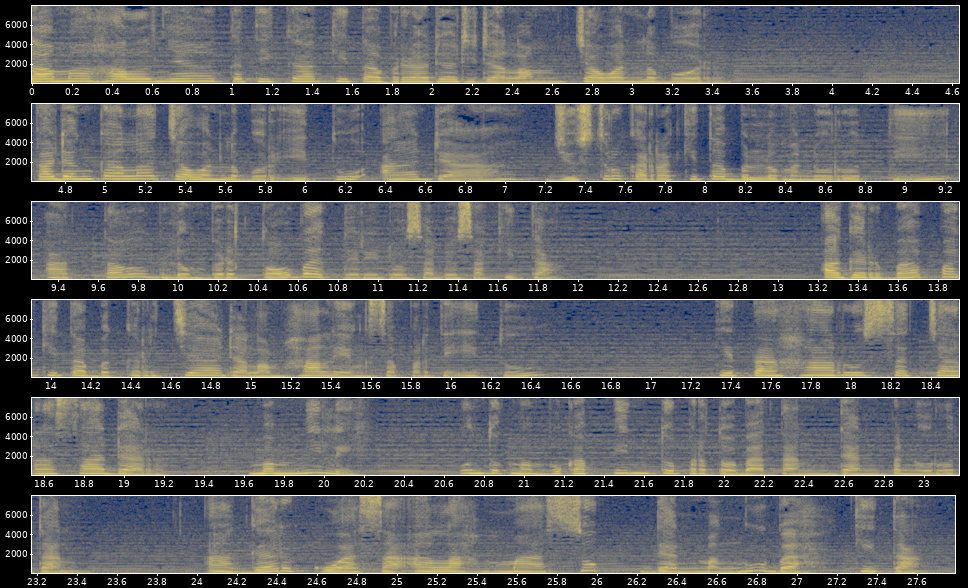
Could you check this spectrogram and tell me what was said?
Sama halnya ketika kita berada di dalam cawan lebur. Kadangkala cawan lebur itu ada justru karena kita belum menuruti atau belum bertobat dari dosa-dosa kita. Agar Bapa kita bekerja dalam hal yang seperti itu, kita harus secara sadar memilih untuk membuka pintu pertobatan dan penurutan, agar kuasa Allah masuk dan mengubah kita.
